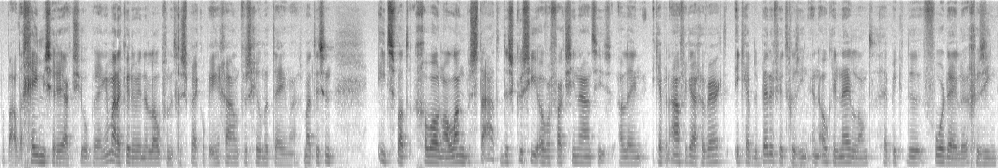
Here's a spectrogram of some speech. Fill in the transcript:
bepaalde chemische reactie opbrengen, maar daar kunnen we in de loop van het gesprek op ingaan op verschillende thema's. Maar het is een, iets wat gewoon al lang bestaat, discussie over vaccinaties. Alleen, ik heb in Afrika gewerkt, ik heb de benefit gezien en ook in Nederland heb ik de voordelen gezien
